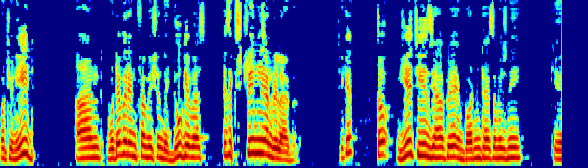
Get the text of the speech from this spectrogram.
what you need and whatever information they do give is extremely unreliable ٹھیک ہے تو یہ چیز یہاں پہ امپورٹنٹ ہے سمجھنی کہ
